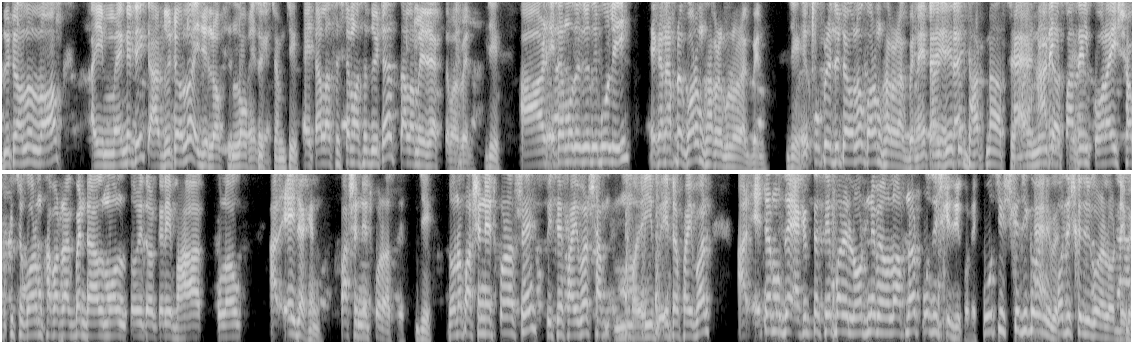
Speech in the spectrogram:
দুইটা হলো লক এই ম্যাগনেটিক আর দুইটা হলো এই যে লক সিস্টেম লক সিস্টেম জি। এই তালা সিস্টেম আছে দুইটা তালা মেরে রাখতে পারবেন। জি। আর এটার মধ্যে যদি বলি এখানে আপনার গরম খাবারগুলো রাখবেন। জি। উপরে দুইটা হলো গরম খাবার রাখবেন। এটা যেহেতু ঢাকনা আছে হ্যাঁ, মানে নেট আছে। পাতিল কড়াই সবকিছু গরম খাবার রাখবেন। ডাল মল তরি তরকারি ভাত পোলাও। আর এই দেখেন পাশে নেট করা আছে। জি। দোনো পাশে নেট করা আছে পিছে ফাইবার এটা ফাইবার আর এটার মধ্যে এক একটা চেম্বারে লোড নেবে হলো আপনার পঁচিশ কেজি করে। পঁচিশ কেজি করে নেবে। পঁচিশ কেজি করে লোড নেবে।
